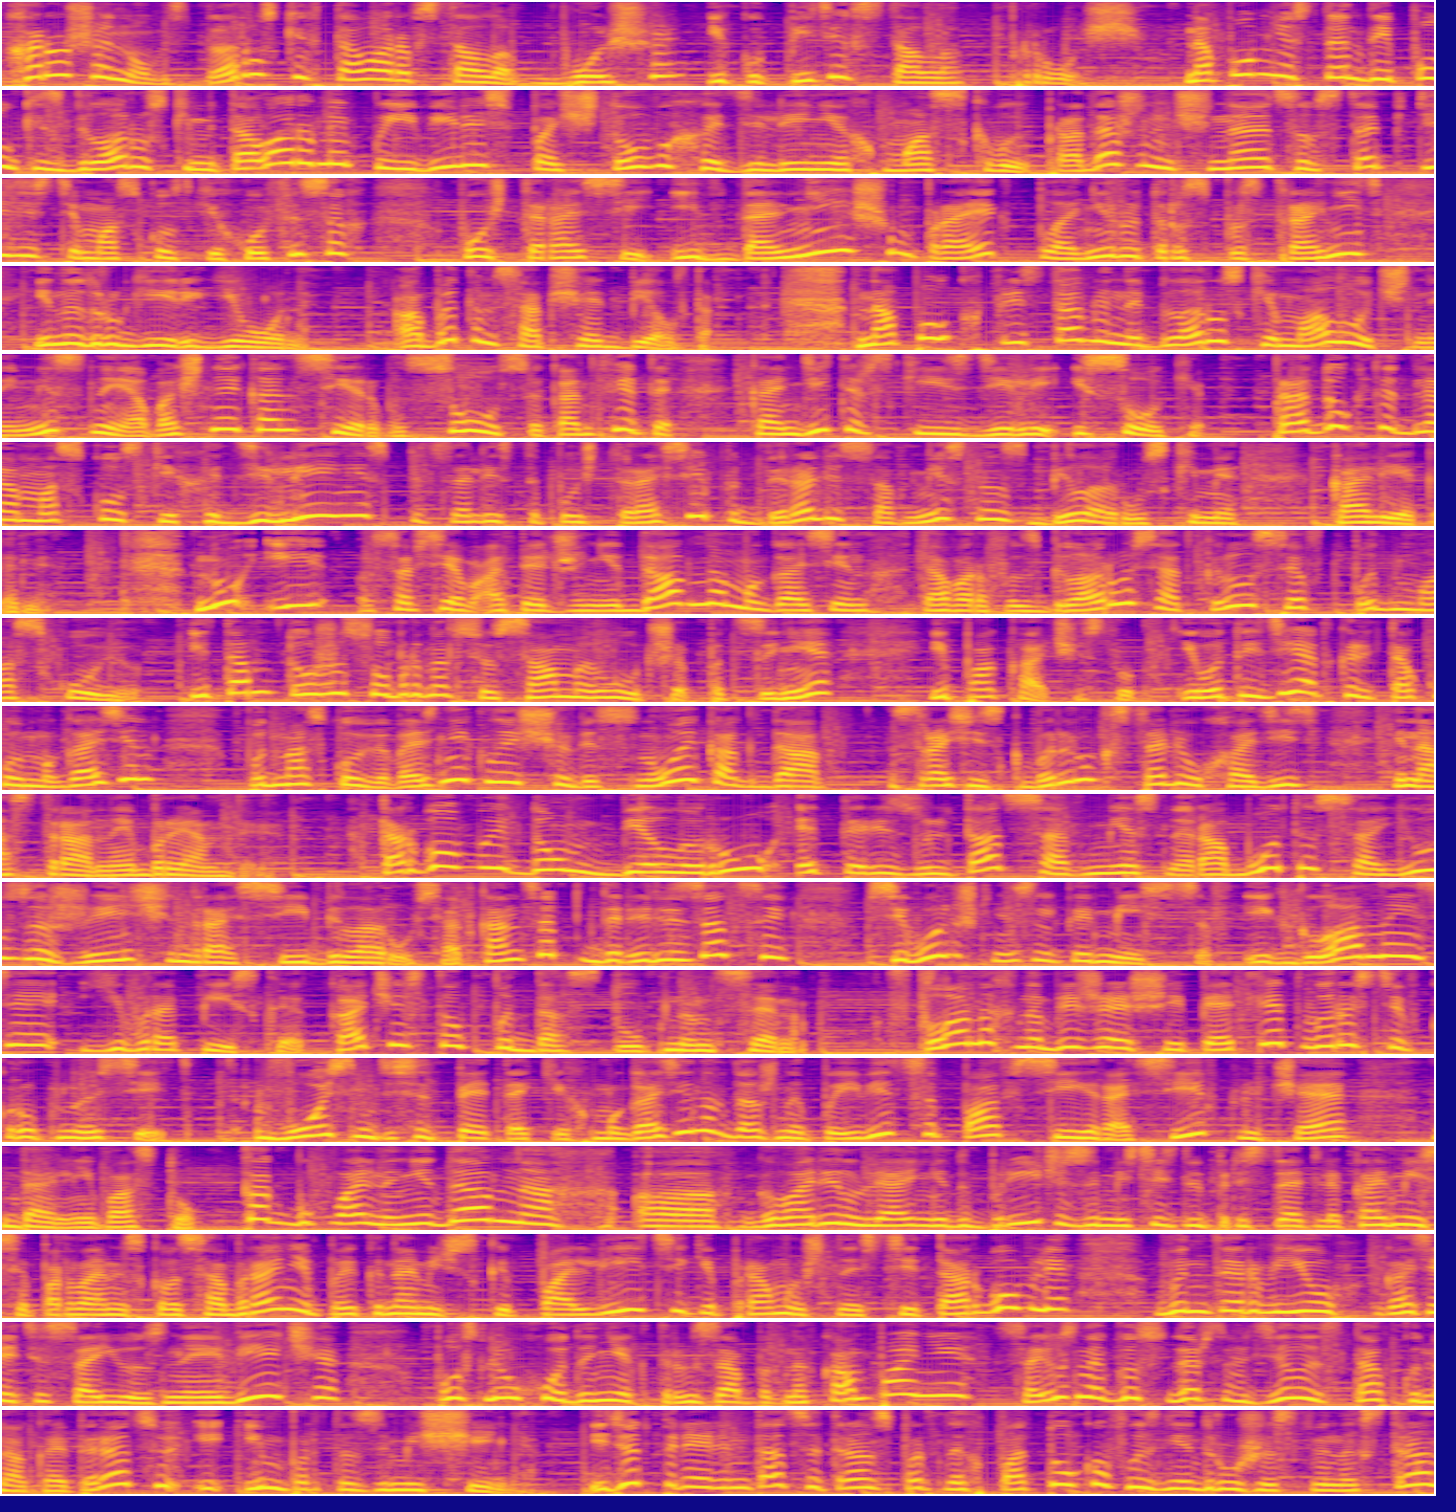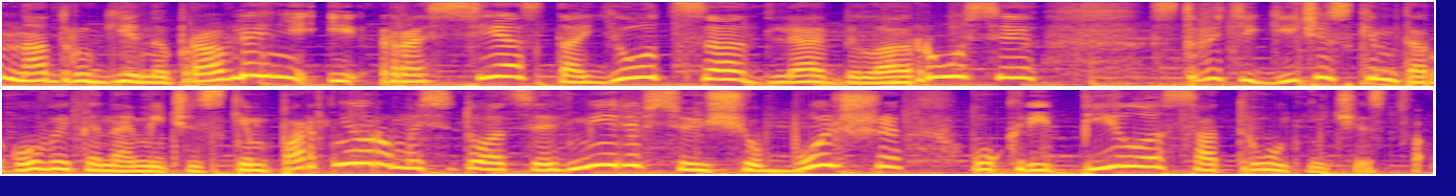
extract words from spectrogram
Хорошая новость. Белорусских товаров стало больше, и купить их стало проще. Напомню, стенды и полки с белорусскими товарами появились в почтовых отделениях Москвы. Продажи начинаются в 150 московских офисах Почты России. И в дальнейшем проект планируют распространить и на другие регионы. Об этом сообщает Белта. На полках представлены белорусские молочные, мясные, овощные консервы, соусы, конфеты, кондитерские изделия и соки. Продукты для московских отделений специалисты Почты России подбирали совместно с белорусскими коллегами. Ну и совсем, опять же, недавно магазин товаров из Беларуси открылся в Подмосковью. И там тоже собрано все самое лучшее по цене и по качеству. И вот идея открыть такой магазин в Подмосковье возникла еще весной, когда с российского рынка стали уходить иностранные бренды. Торговый дом «Белру» – это результат совместной работы Союза женщин России и Беларуси. От концепта до реализации всего лишь несколько месяцев. И главная идея – европейское качество по доступным ценам. В планах на ближайшие пять лет вырасти в крупную сеть. 85 таких магазинов должны появиться по всей России, включая Дальний Восток. Как буквально недавно э, говорил Леонид Брич, заместитель председателя комиссии парламентского собрания по экономической политике, промышленности и торговле, в интервью газете «Союзная вече», после ухода некоторых западных западных компаний союзное государство делает ставку на кооперацию и импортозамещение. Идет переориентация транспортных потоков из недружественных стран на другие направления, и Россия остается для Беларуси стратегическим торгово-экономическим партнером, и ситуация в мире все еще больше укрепила сотрудничество.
